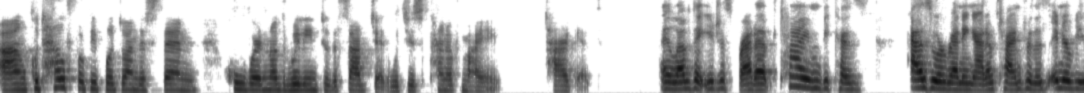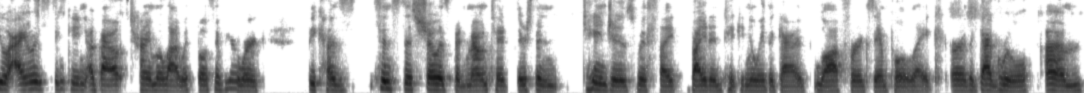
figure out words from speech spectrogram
um, could help for people to understand who were not really into the subject which is kind of my target i love that you just brought up time because as we're running out of time for this interview i was thinking about time a lot with both of your work because since this show has been mounted there's been changes with like Biden taking away the gag law, for example, like or the gag rule. Um,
